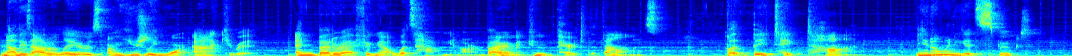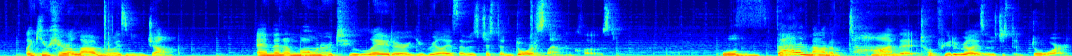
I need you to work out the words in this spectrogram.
Now, these outer layers are usually more accurate and better at figuring out what's happening in our environment compared to the thalamus. But they take time. You know when you get spooked? Like you hear a loud noise and you jump. And then a moment or two later, you realize that it was just a door slamming closed. Well, that amount of time that it took for you to realize it was just a door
